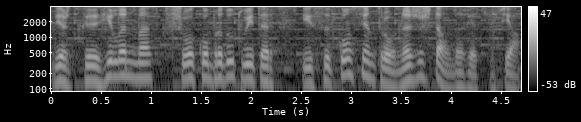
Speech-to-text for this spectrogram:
desde que Elon Musk fechou a compra do Twitter e se concentrou na gestão da rede social.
